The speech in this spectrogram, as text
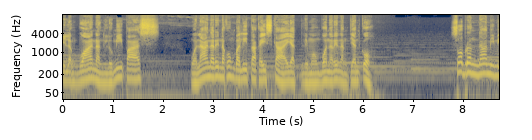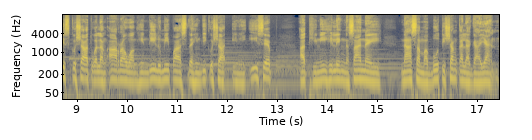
Ilang buwan ang lumipas, wala na rin akong balita kay Sky at limang buwan na rin ang tiyan ko. Sobrang namimiss ko siya at walang araw ang hindi lumipas na hindi ko siya iniisip at hinihiling na sanay nasa mabuti siyang kalagayan.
